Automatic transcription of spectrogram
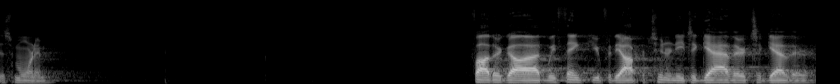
this morning. Father God, we thank you for the opportunity to gather together.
